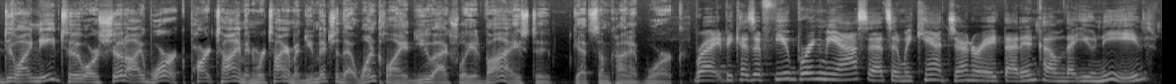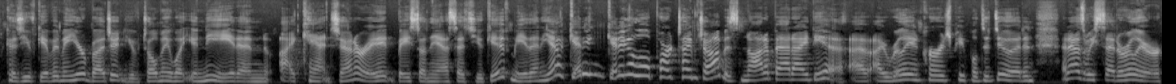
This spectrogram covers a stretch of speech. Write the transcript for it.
do I need to or should I work part time in retirement? You mentioned that one client you actually advised to get some kind of work. Right. Because if you bring me assets and we can't generate that income that you need, because you've given me your budget, you've told me what you need, and I can't generate it based on the assets you give me, then yeah, getting getting a little part time job is not a bad idea. I, I, really encourage people to do it. And and as we said earlier,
